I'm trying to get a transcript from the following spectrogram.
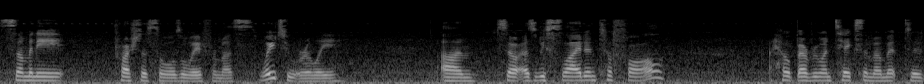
so many precious souls away from us way too early. Um, so as we slide into fall, I hope everyone takes a moment to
